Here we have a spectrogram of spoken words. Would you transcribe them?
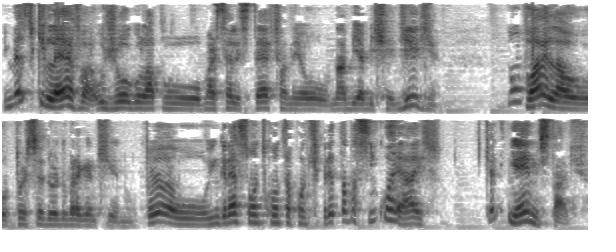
E mesmo que leva o jogo lá pro Marcelo Stefani ou Nabi Abichedid, não vai lá o torcedor do Bragantino. O ingresso ontem contra a Ponte Preta tava 5 reais. Não tinha ninguém no estádio.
